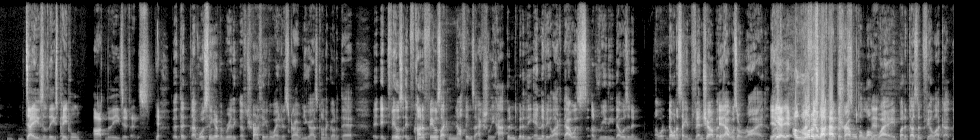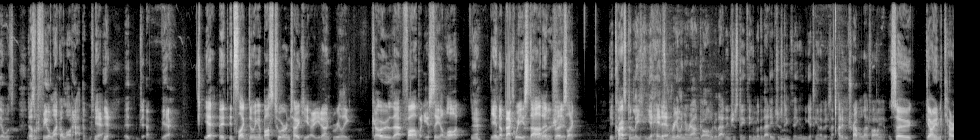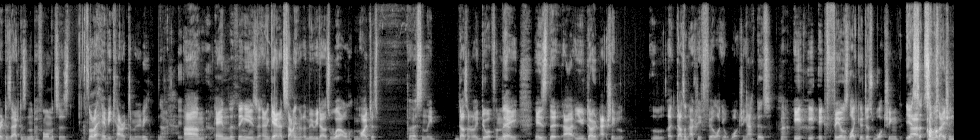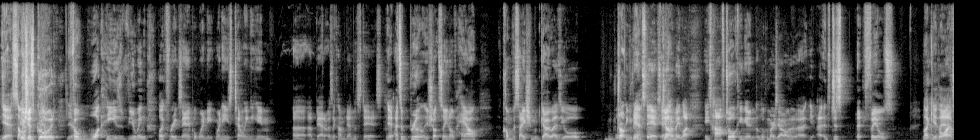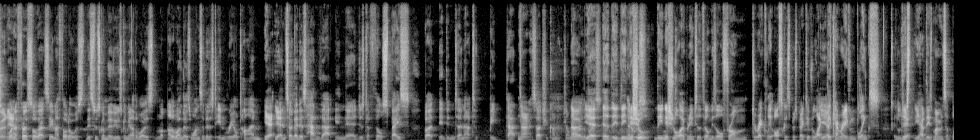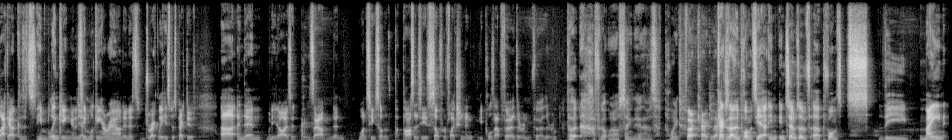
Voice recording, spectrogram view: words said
days of these people after these events. Yeah. That- that- I was thinking of a really. I was trying to think of a way to describe it. and You guys kind of got it there. It, it feels. It kind of feels like nothing's actually happened, but at the end of it, like that was a really. That was an. I don't want to say adventure, but Yeah. that was a ride. Yeah. Yeah, yeah. A I lot of feel stuff like happens. I've traveled a long Yeah. way, but it doesn't feel like a, there was. Doesn't feel like a lot happened. Yeah. Yeah. It, yeah. Yeah, it, it's like doing a bus tour in Tokyo. You don't really go that far, but you see a lot. Yeah. You end up back where you started, but shit. it's like, You're constantly your head's Yeah. reeling around. God, look at that interesting thing. Look at that interesting thing, and you get to the end of it. it's like, I didn't travel that far. So going to characters, actors, and the performances, it's not a heavy character movie. no. Um, and the thing is, and again, it's something that the movie does well. I just personally doesn't really do it for me. Is that uh, you don't actually. It doesn't actually feel like you're watching actors. No. It, it, it feels like you're just watching Yeah, uh, so- some of- conversations. yeah, some which of- is good for what he is viewing. Like for example, when he when he's telling him uh, about it as they come down the stairs. Yeah. it's a brilliantly shot scene of how conversation would go as you're Drop- walking yeah. downstairs. Do you Yeah. know what I mean? Like he's half talking and looking where he's going. And, uh, it's just it feels Like you're Right. there, but When. I first saw that scene, I thought it was this was gonna movie was going to be another one, another one of those ones that are just in real time. Yeah. Yeah. and so they just had that in there just to fill space, but it didn't turn out to be that. No. as actually kind of jumped all No, over the yeah. place. Uh, the, the initial was- the initial opening to the film is all from directly Oscar's perspective. Like Yeah. the camera even blinks. It'll just Yeah. you have these moments of blackout because it's him blinking and it's Yeah. him looking around and it's directly his perspective. Uh, and then when he dies, it pulls out, and then once he sort of p- passes his self reflection and he pulls out further and further. And but I forgot what I was saying there. That was a point. for characters. actors. Characters and performance, yeah. In in terms of uh, performance, the main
